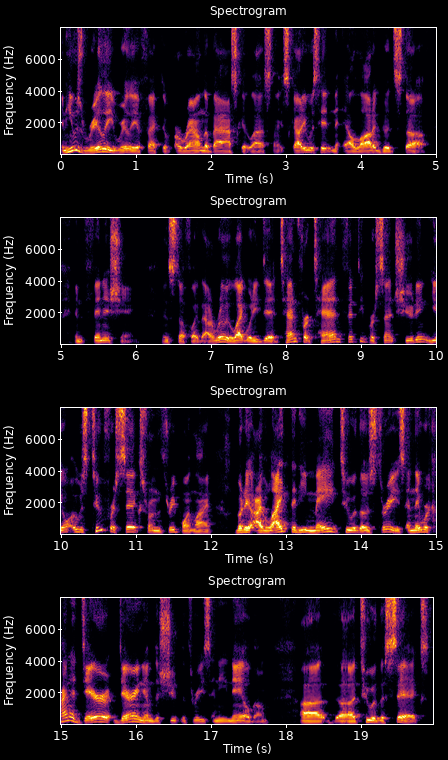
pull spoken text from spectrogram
And he was really really effective around the basket last night. Scottie was hitting a lot of good stuff and finishing and stuff like that. I really like what he did. 10 for 10, 50% shooting. He it was 2 for 6 from the three-point line, but I like that he made two of those threes and they were kind of dare daring him to shoot the threes and he nailed them. Uh, uh, two of the six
